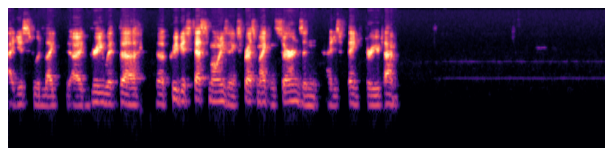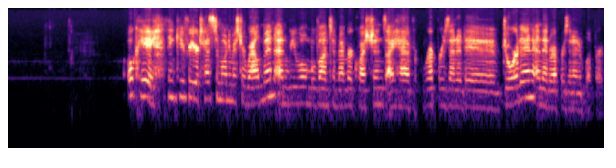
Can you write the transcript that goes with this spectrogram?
I just would like to agree with uh, the previous testimonies and express my concerns, and I just thank you for your time. Okay, thank you for your testimony, Mr. Wildman, and we will move on to member questions. I have Representative Jordan and then Representative Lippert.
